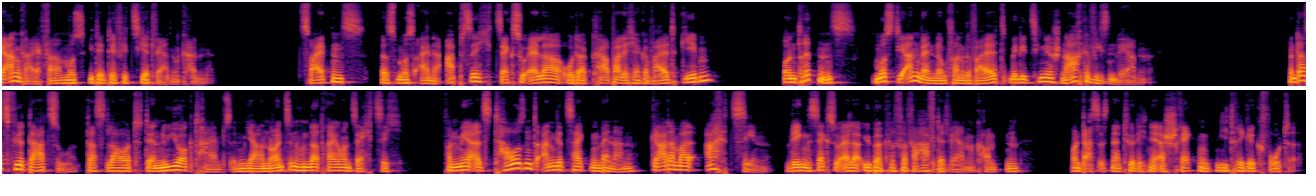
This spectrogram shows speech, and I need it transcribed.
der Angreifer muss identifiziert werden können. Zweitens, es muss eine Absicht sexueller oder körperlicher Gewalt geben. Und drittens muss die Anwendung von Gewalt medizinisch nachgewiesen werden. Und das führt dazu, dass laut der New York Times im Jahr 1963 von mehr als 1000 angezeigten Männern gerade mal 18 wegen sexueller Übergriffe verhaftet werden konnten. Und das ist natürlich eine erschreckend niedrige Quote.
